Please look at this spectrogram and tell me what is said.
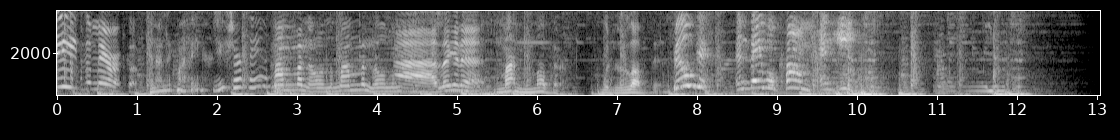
feeds America. Can I lick my fingers? You sure can. Mama no, mama no. Ah, look at that. My mother would love this. Build it, and they will come and eat.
